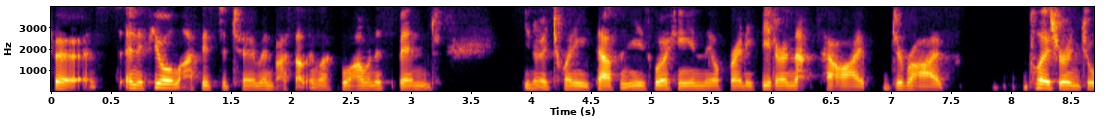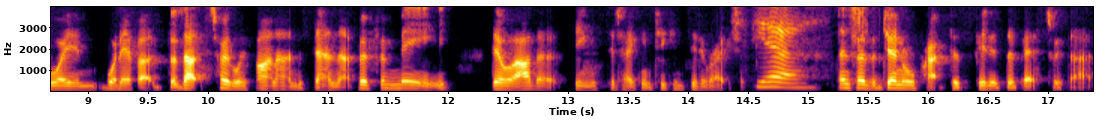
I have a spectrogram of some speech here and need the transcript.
first. And if your life is determined by something like, well, I want to spend, you know, 20,000 years working in the operating theatre and that's how I derive pleasure and joy and whatever, that's totally fine. I understand that. But for me, there were other things to take into consideration. Yeah. And so the general practice fitted the best with that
